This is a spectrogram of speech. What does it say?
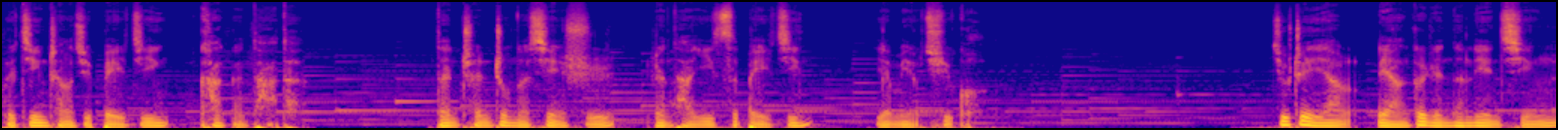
会经常去北京看看她的，但沉重的现实让他一次北京也没有去过。就这样，两个人的恋情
